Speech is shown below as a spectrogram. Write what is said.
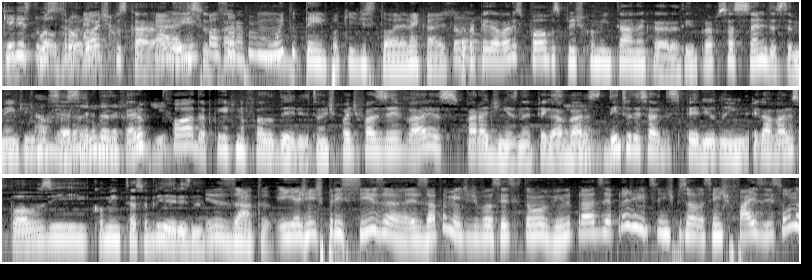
queria estudar Os os trogóticos, cara, Cara, olha a gente isso. passou cara, por muito tempo aqui de história, né, cara? Então, Dá pra pegar vários povos pra gente comentar, né, cara? Tem o próprio Sassânidas também. Tipo, Não, o era Sassânidas é fudido. foda, por que a gente não falou deles? Então a gente pode fazer várias paradinhas, né? Pegar Sim. vários. Dentro dessa, desse período ainda, pegar vários povos e comentar sobre eles, né? Exato. E a gente precisa exatamente de vocês que estão ouvindo pra dizer pra gente se a gente, precisa, se a gente faz isso ou não,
